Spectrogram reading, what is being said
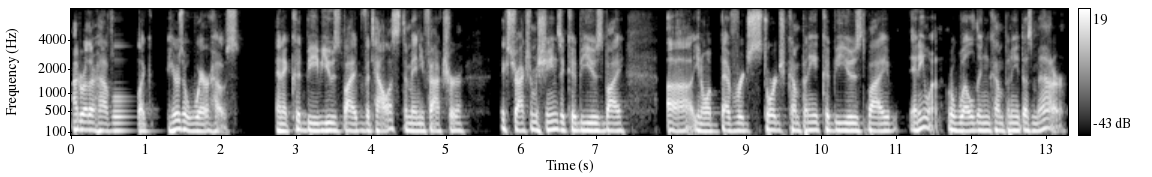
I'd rather have like, here's a warehouse and it could be used by Vitalis to manufacture extraction machines. It could be used by, uh, you know, a beverage storage company. It could be used by anyone, a welding company. It doesn't matter.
